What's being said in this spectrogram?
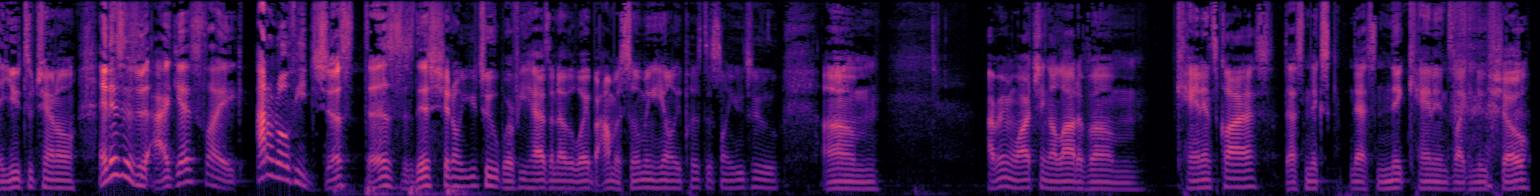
a YouTube channel and this is I guess like I don't know if he just does this shit on YouTube or if he has another way, but I'm assuming he only puts this on YouTube. Um I've been watching a lot of um Cannon's class. That's Nick's that's Nick Cannon's like new show.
